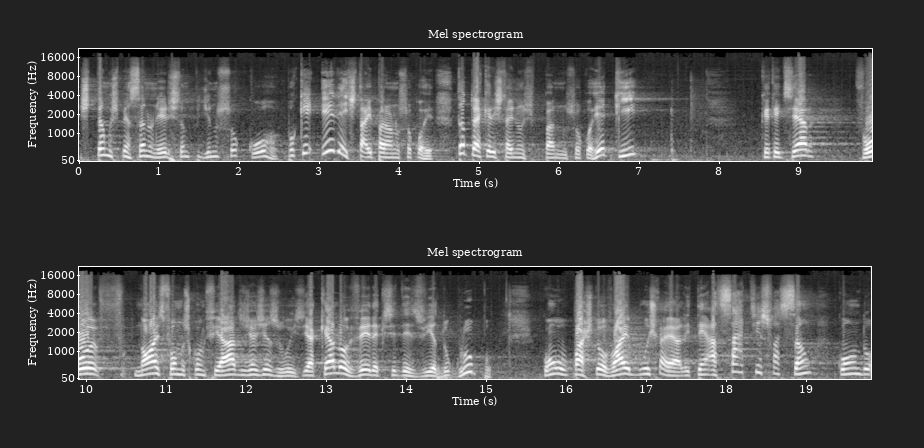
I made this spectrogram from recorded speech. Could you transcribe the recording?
estamos pensando nele, estamos pedindo socorro, porque ele está aí para nos socorrer. Tanto é que ele está aí nos, para nos socorrer que, o que, que disseram? For, nós fomos confiados a Jesus, e aquela ovelha que se desvia do grupo, quando o pastor vai e busca ela, e tem a satisfação quando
